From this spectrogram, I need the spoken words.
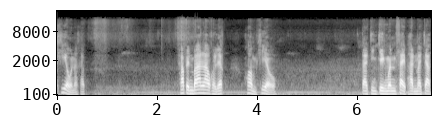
เขียวนะครับ ถ้าเป็นบ้านเราเขาเรียกหอมเขียว แต่จริง ๆ มันใส่พันธุ์มาจาก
